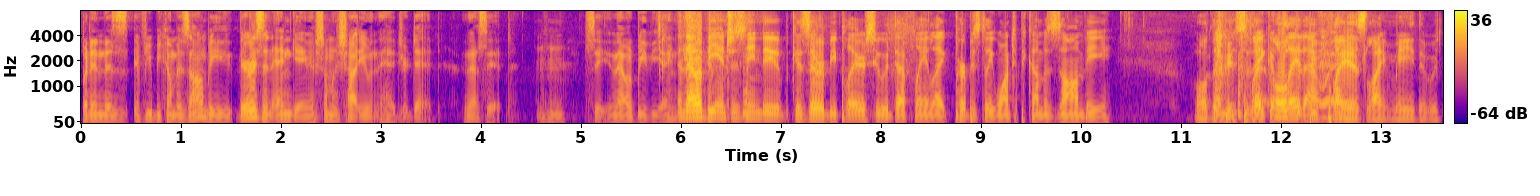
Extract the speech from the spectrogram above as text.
But in this, if you become a zombie, there is an end game. If someone shot you in the head, you're dead, and that's it. Mm-hmm. See, and that would be the end. And game. that would be interesting too, because there would be players who would definitely like purposely want to become a zombie. Or there'd I mean, be, so they could or play there'd that be way. players like me that would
